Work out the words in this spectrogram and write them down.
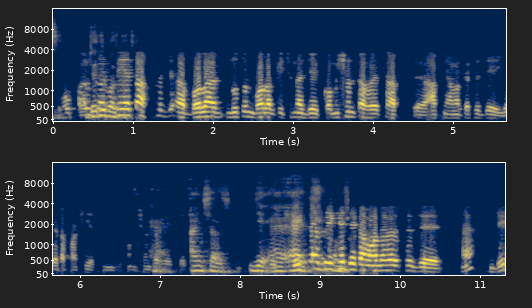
গোপালগঞ্জ নিয়ে তো আসলে বলার নতুন বলার কিছু না যে কমিশনটা হয়েছে আপনি আমার কাছে যে ইয়েটা পাঠিয়েছেন যে কমিশনটা হ্যাঁ, হয়েছে। হ্যাঁ, হ্যাঁ, দেখে যেটা মনে হয়েছে যে হ্যাঁ জি?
